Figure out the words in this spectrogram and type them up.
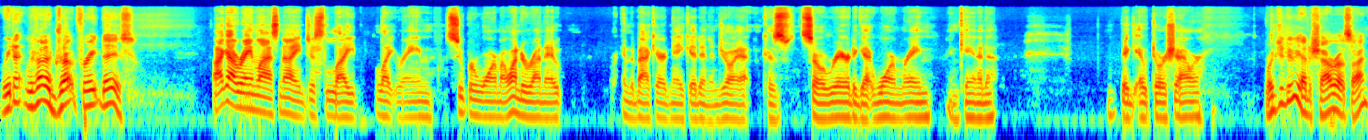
We don't, we've had a drought for eight days. I got rain last night, just light, light rain, super warm. I wanted to run out in the backyard naked and enjoy it because it's so rare to get warm rain in Canada. Big outdoor shower. What'd you do? You had a shower outside?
